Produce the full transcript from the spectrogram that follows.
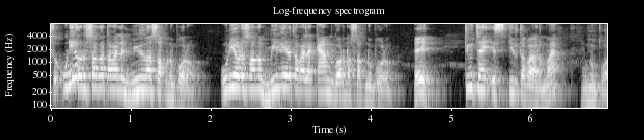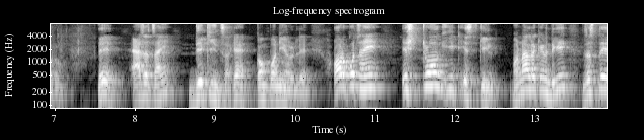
सो उनीहरूसँग तपाईँले मिल्न सक्नु पऱ्यो उनीहरूसँग मिलेर तपाईँलाई काम गर्न सक्नु पऱ्यो है? त्यो चाहिँ स्किल तपाईँहरूमा हुनु पऱ्यो है? एज अ चाहिँ देखिन्छ क्या कम्पनीहरूले। अर्को चाहिँ स्ट्रङ इट स्किल भन्नाले के भनेदेखि जस्तै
